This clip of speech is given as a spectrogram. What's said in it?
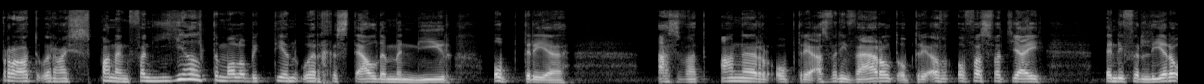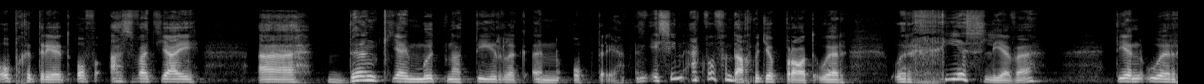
praat oor daai spanning van heeltemal op die teenoorgestelde manier optree as wat ander optree, as wat die wêreld optree of, of as wat jy in die verlede opgetree het of as wat jy uh dink jy moet natuurlik in optree. En jy sien ek wil vandag met jou praat oor oor geeslewe teenoor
